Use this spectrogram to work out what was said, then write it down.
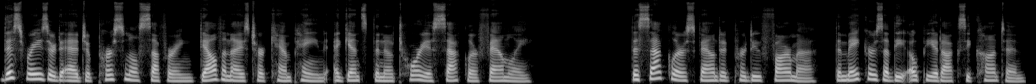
This razored edge of personal suffering galvanized her campaign against the notorious Sackler family. The Sacklers founded Purdue Pharma, the makers of the opiate OxyContin,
